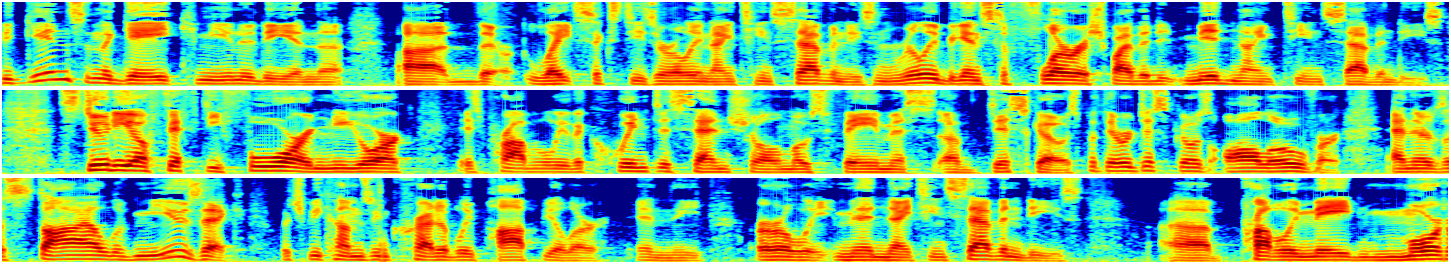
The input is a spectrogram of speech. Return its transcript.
begins in the gay community in the, uh, the, late 60s, early 1970s, and really begins to flourish by the mid 1970s. Studio 54 in New York is probably the quintessential, most famous of discos, but there were discos all over, and there's a style of music which becomes incredibly popular in the early mid 1970s. Uh, probably made more,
